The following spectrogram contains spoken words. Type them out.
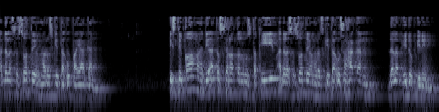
adalah sesuatu yang harus kita upayakan. Istiqamah di atas siratal mustaqim adalah sesuatu yang harus kita usahakan dalam hidup ini.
